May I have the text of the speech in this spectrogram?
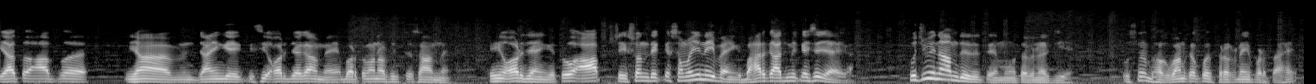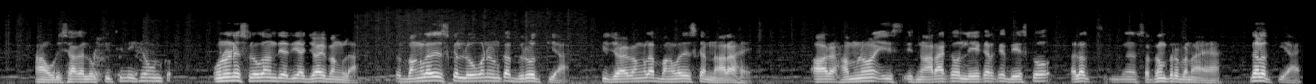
या तो आप अ, यहाँ जाएंगे किसी और जगह में वर्तमान ऑफिस के सामने कहीं और जाएंगे तो आप स्टेशन देख के समझ ही नहीं पाएंगे बाहर का आदमी कैसे जाएगा कुछ भी नाम दे देते हैं ममता बनर्जी है उसमें भगवान का कोई फर्क नहीं पड़ता है हाँ उड़ीसा का लोग चिट्ठी लिखे उनको। उन्होंने स्लोगन दे दिया जय बांग्ला। तो बांग्लादेश के लोगों ने उनका विरोध किया कि जय बांग्ला बांग्लादेश का नारा है। और हम लोग इस, इस नारा को लेकर के देश को अलग स्वतंत्र बनाया है गलत किया है।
